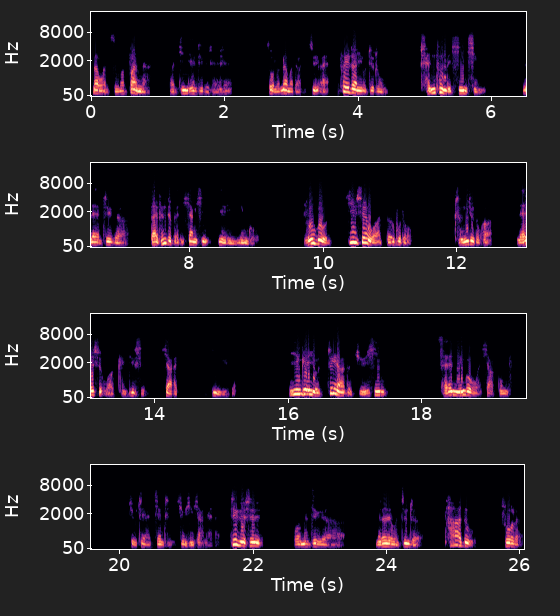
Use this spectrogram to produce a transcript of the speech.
那我怎么办呢？我今天这个人生做了那么大的罪爱，非常有这种沉痛的心情，来这个百分之百的相信业力因果。如果今生我得不到成就的话，来世我肯定是下地狱的。应该有这样的决心，才能够往下功夫，就这样坚持修行下来的。这个是我们这个每个人尊者，他都说了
